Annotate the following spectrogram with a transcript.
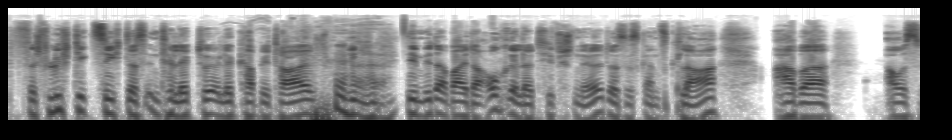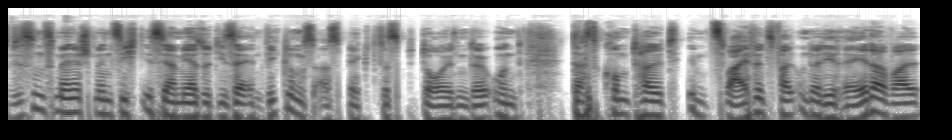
verschlüchtigt sich das intellektuelle Kapital, sprich die Mitarbeiter auch relativ schnell, das ist ganz klar. Aber aus Wissensmanagement-Sicht ist ja mehr so dieser Entwicklungsaspekt das Bedeutende. Und das kommt halt im Zweifelsfall unter die Räder, weil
